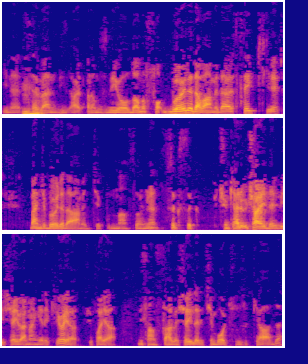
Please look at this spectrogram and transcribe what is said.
Yine Hı-hı. seven biz aramızda iyi oldu ama so- böyle devam edersek ki bence böyle devam edecek bundan sonra sık sık. Çünkü her 3 ayda bir şey vermen gerekiyor ya FIFA'ya lisanslar ve şeyler için borçsuzluk kağıdı.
